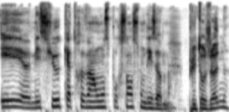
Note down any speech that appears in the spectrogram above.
et euh, messieurs, 91% sont des hommes. Plutôt jeunes?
